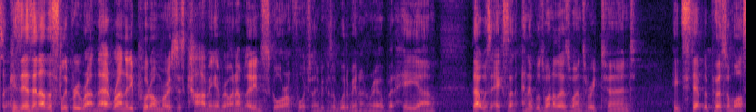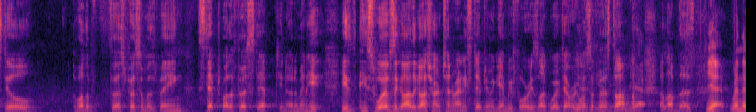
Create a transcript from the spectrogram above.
Because there's another slippery run. That run that he put on where he's just carving everyone up. They didn't score, unfortunately, because it would have been unreal. But he, um, that was excellent. And it was one of those ones where he turned, he'd stepped the person while still, while the first person was being stepped by the first step. Do you know what I mean? He, he, he swerves the guy. The guy's trying to turn around. He stepped him again before he's like worked out where he was the yeah, first time. yeah. I love those. yeah, when the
